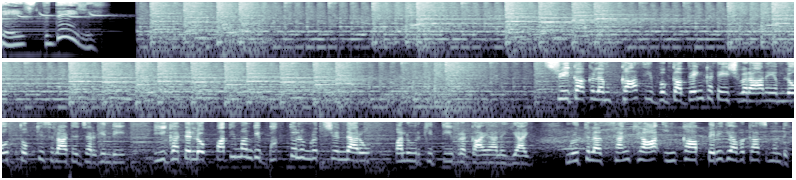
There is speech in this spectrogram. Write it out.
Taste the Daily. శ్రీకాకుళం కాశీబుగ్గ వెంకటేశ్వర ఆలయంలో తొక్కిసలాట జరిగింది. ఈ ఘటనలో పది మంది భక్తులు మృతి చెందారు. పలువురికి తీవ్ర గాయాలయ్యాయి. మృతుల సంఖ్య ఇంకా పెరిగే అవకాశం ఉంది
